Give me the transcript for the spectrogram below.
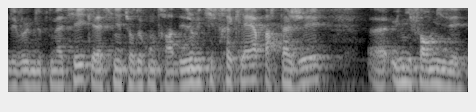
les volumes de pneumatiques et la signature de contrat. Des objectifs très clairs, partagés, euh, uniformisés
